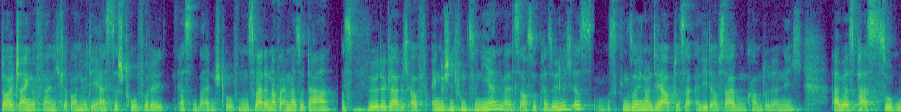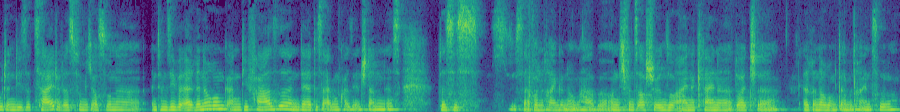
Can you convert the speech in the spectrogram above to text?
Deutsch eingefallen. Ich glaube auch nur die erste Strophe oder die ersten beiden Strophen. Und es war dann auf einmal so da. Das würde, glaube ich, auf Englisch nicht funktionieren, weil das auch so persönlich ist. Es ging so hin und her, ob das Lied aufs Album kommt oder nicht. Aber es passt so gut in diese Zeit oder ist für mich auch so eine intensive Erinnerung an die Phase, in der das Album quasi entstanden ist, dass es ich es einfach mit reingenommen habe. Und ich finde es auch schön, so eine kleine deutsche Erinnerung damit reinzu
